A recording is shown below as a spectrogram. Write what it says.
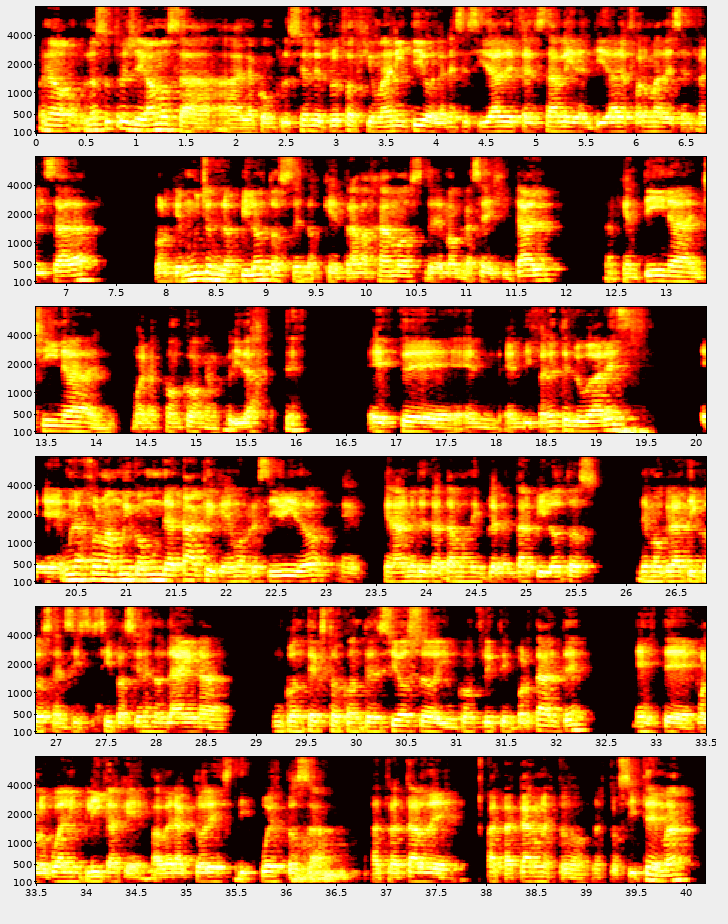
Bueno, nosotros llegamos a, la conclusión de Proof of Humanity o la necesidad de pensar la identidad de forma descentralizada, porque muchos de los pilotos en los que trabajamos de democracia digital, en Argentina, en China, en, bueno, en Hong Kong en realidad, este, en diferentes lugares, eh, una forma muy común de ataque que hemos recibido, eh, generalmente tratamos de implementar pilotos democráticos en situaciones donde hay un contexto contencioso y un conflicto importante, este, por lo cual implica que va a haber actores dispuestos a, tratar de atacar nuestro, nuestro sistema.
